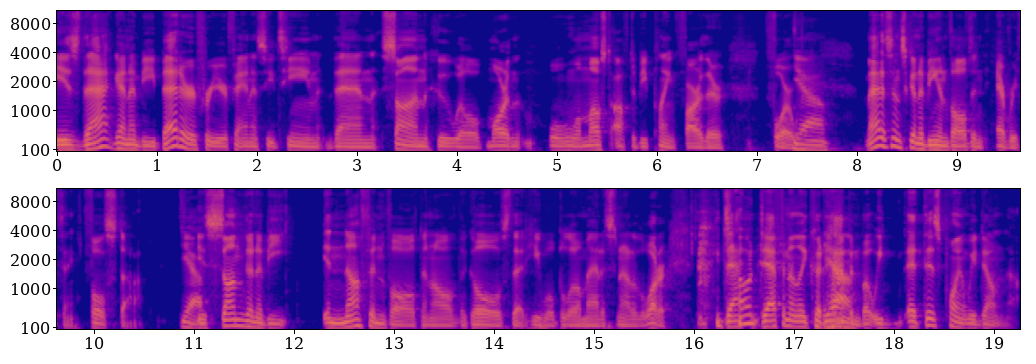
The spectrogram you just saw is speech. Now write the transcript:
Is that going to be better for your fantasy team than Son, who will more than will, most often be playing farther forward? Yeah, Maddison's going to be involved in everything, full stop. yeah, Is Son going to be enough involved in all the goals that he will blow Maddison out of the water? I That definitely could Yeah. happen, but we at this point we don't know.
